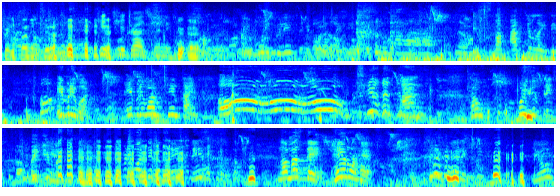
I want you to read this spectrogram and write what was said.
pretty funny too. he, he tries really. Stop acting like this. Oh, everyone, everyone, same time. Oh, oh, oh. and come, what is your place? everyone take a place, please. Namaste. Hair or hair? You?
